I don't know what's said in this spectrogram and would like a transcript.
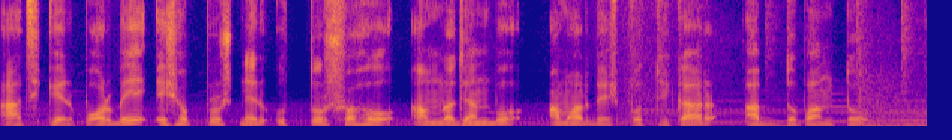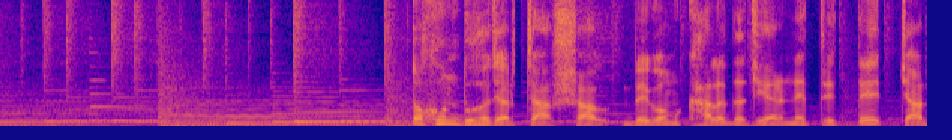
আজকের পর্বে এসব প্রশ্নের উত্তর সহ আমরা জানব আমার দেশ পত্রিকার আদ্যপান্ত। তখন দু হাজার চার সাল বেগম খালেদা জিয়ার নেতৃত্বে চার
